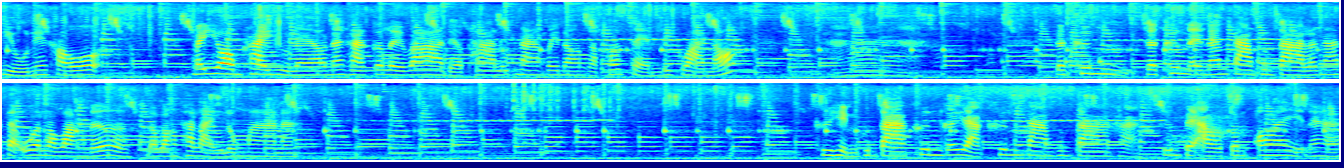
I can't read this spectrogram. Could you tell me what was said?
จิ๋วเนี่ยเขาไม่ยอมใครอยู่แล้วนะคะ ก็เลยว่าเดี๋ยวพาลูกนางไปนอนกับพ่อแสนดีกว่าเนาะจะขึ้นจะขึ้นไอ้นั่นตามคุณตาแล้วนะ แต่อ้วนระวังเด้อระวังถลายลงมานะ คือเห็นคุณตาขึ้นก็อยากขึ้นตามคุณตาค่ะ ขึ้นไปเอาต้นอ้อยนะคะ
